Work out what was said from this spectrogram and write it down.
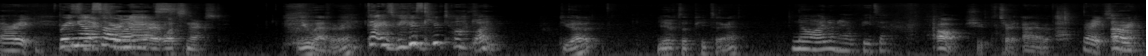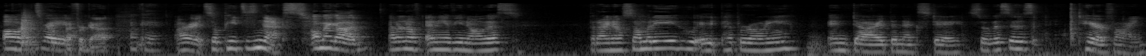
All right. Bring This us next our one- next- Alright, what's next? You have it, right? Guys, we just keep talking. What? Do you have it? You have the pizza, right? No, I don't have pizza. Oh, shoot. That's right. I have it. Right. Oh, Sorry. oh, that's right. I forgot. Okay. All right. So pizza's next. Oh my god. I don't know if any of you know this, but I know somebody who ate pepperoni and died the next day. So this is terrifying.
